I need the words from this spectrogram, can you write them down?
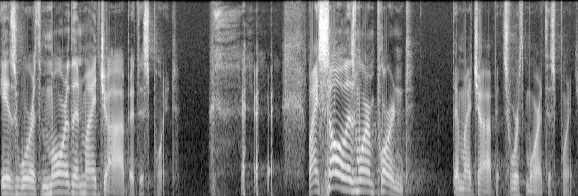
is worth more than my job at this point. my soul is more important than my job. It's worth more at this point.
